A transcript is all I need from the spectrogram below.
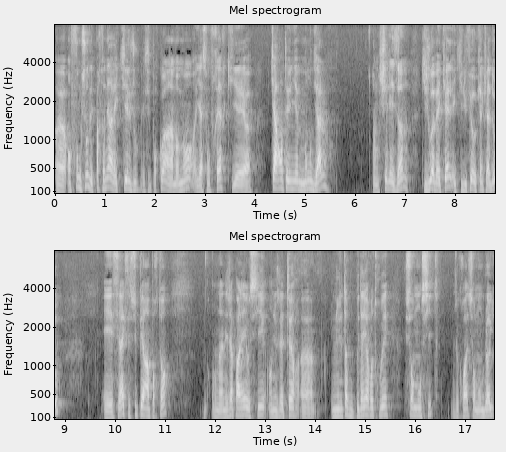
euh, en fonction des partenaires avec qui elle joue. Et c'est pourquoi à un moment, il y a son frère qui est 41e euh, mondial, donc chez les hommes, qui joue avec elle et qui lui fait aucun cadeau. Et c'est vrai que c'est super important. On en a déjà parlé aussi en newsletter, euh, une newsletter que vous pouvez d'ailleurs retrouver sur mon site, je crois, sur mon blog,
